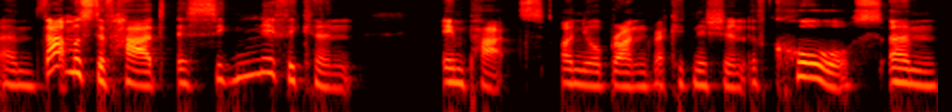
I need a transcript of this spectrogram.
Um, that must have had a significant impact on your brand recognition, of course. Um,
